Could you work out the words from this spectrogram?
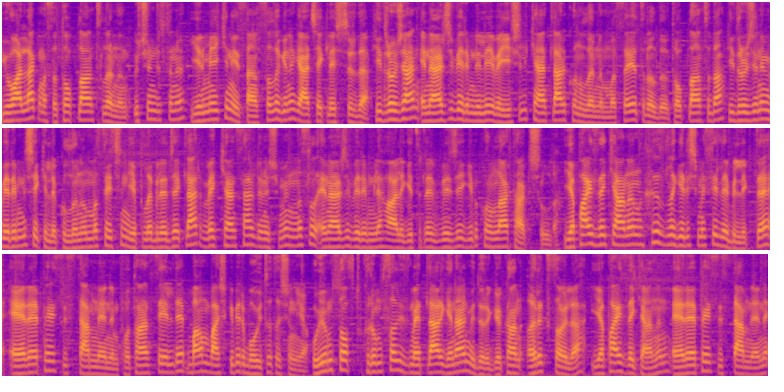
yuvarlak masa toplantılarının üçüncüsünü 22 Nisan Salı günü gerçekleştirdi. Hidrojen, enerji verimliliği ve yeşil kentler konularının masaya yatırıldığı toplantıda hidrojenin verimli şekilde kullanılması için yapılabilecekler ve kentsel dönüşümün nasıl enerji verimli hale getirilebileceği gibi konular tartışıldı. Yapay zekanın hızla gelişmesiyle birlikte ERP sistemlerinin potansiyeli de bambaşka bir boyuta taşınıyor. Uyumsoft Kurumsal Hizmetler Genel Müdürü Gökhan Arıksoy'la yapay zekanın ERP sistemlerine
